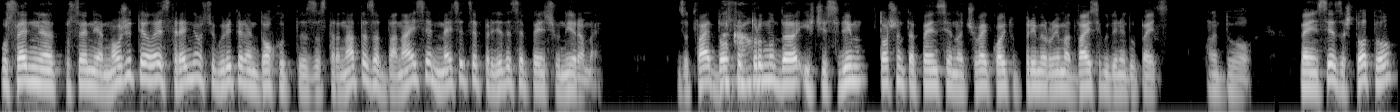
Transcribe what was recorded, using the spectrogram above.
Последният, последният множител е средния осигурителен доход за страната за 12 месеца преди да се пенсионираме. Затова е доста така. трудно да изчислим точната пенсия на човек, който примерно има 20 години до пенсия, до пенсия защото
